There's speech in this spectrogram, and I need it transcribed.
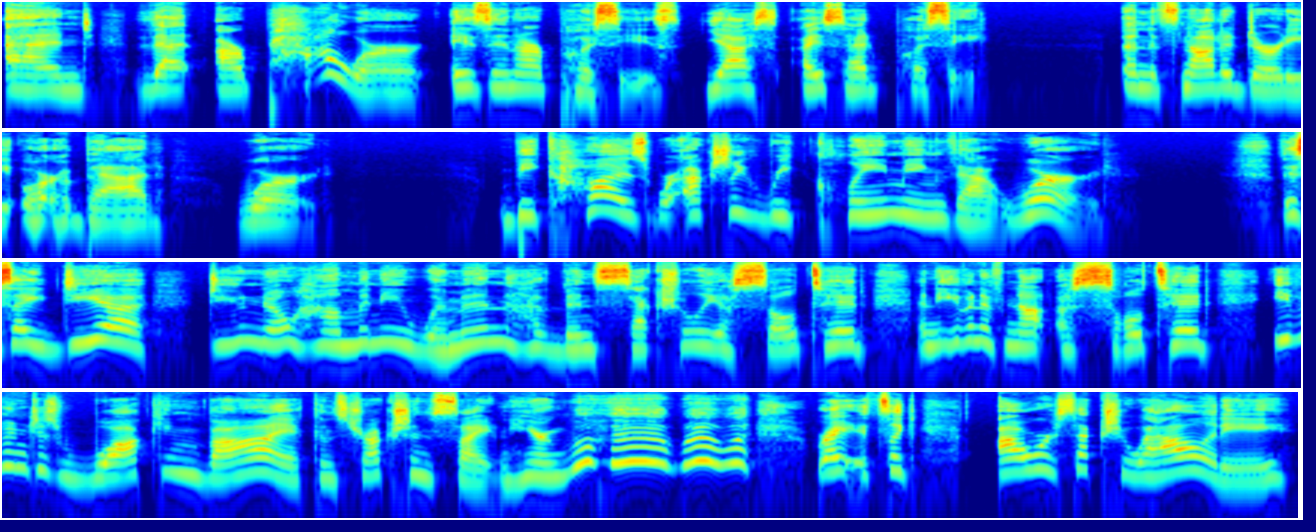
and that our power is in our pussies. Yes, I said pussy, and it's not a dirty or a bad word. because we're actually reclaiming that word. This idea do you know how many women have been sexually assaulted? And even if not assaulted, even just walking by a construction site and hearing woohoo, woo, woo, right? It's like our sexuality,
